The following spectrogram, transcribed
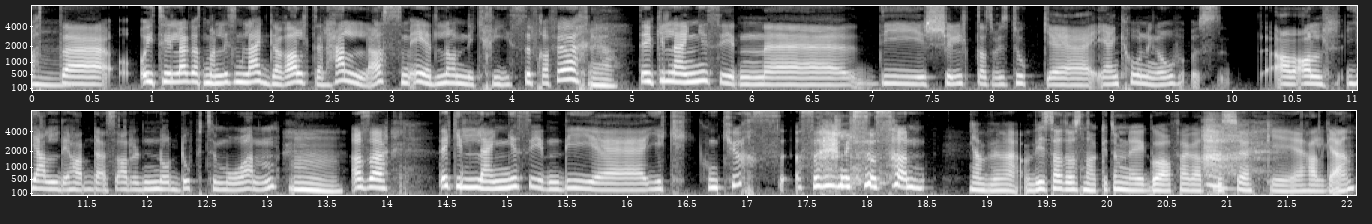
at eh, Og i tillegg at man liksom legger alt til Hellas, som er et land i krise fra før. Ja. Det er jo ikke lenge siden eh, de skyldte Altså hvis du tok eh, enkroninger av all gjeld de hadde, så hadde du nådd opp til månen. Mm. Altså, det er ikke lenge siden de gikk konkurs, så det er liksom sånn Ja, vi, satt og snakket om det i går, for jeg har hatt besøk i helgen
